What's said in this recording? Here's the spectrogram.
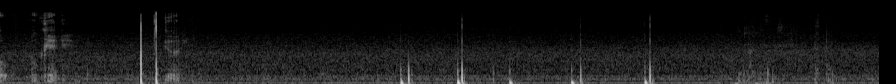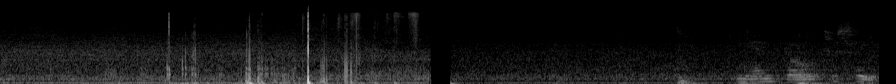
Oh, okay. Good. And go to sleep.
